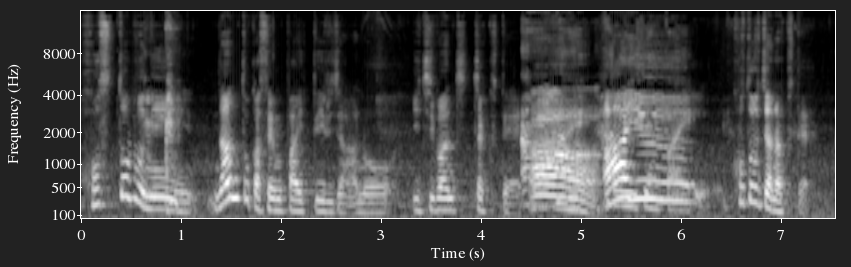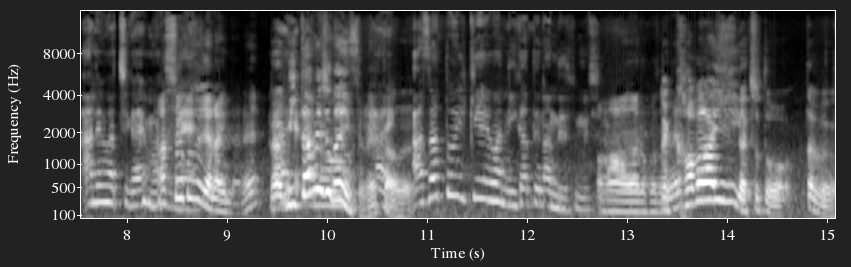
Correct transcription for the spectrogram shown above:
ホスト部に なんとか先輩っているじゃん。あの一番ちっちゃくて。ああーはい。あいうことじゃなくて。あれは違いますね。あそういうことじゃないんだね。見た目じゃないんですよねあの多分。はい。あざとい系は苦手なんですむしろ。ああなるほどね。で可愛いがちょっと多分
